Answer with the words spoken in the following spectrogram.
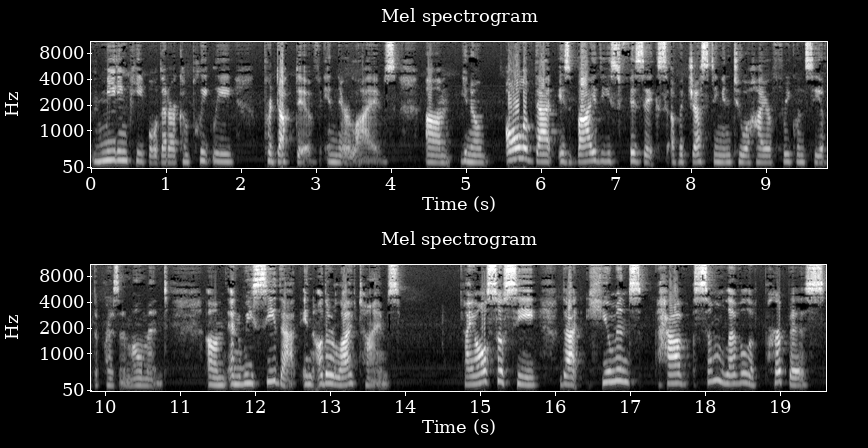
meeting people that are completely productive in their lives. Um, you know, all of that is by these physics of adjusting into a higher frequency of the present moment. Um, and we see that in other lifetimes. I also see that humans have some level of purpose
